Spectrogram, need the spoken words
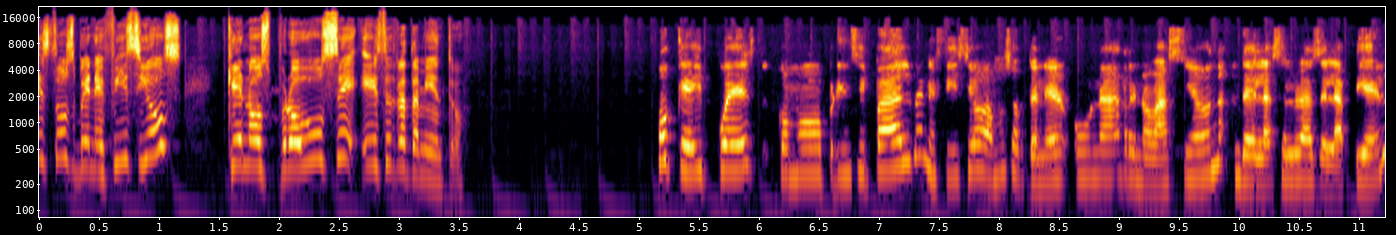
estos beneficios que nos produce este tratamiento. Ok, pues como principal beneficio vamos a obtener una renovación de las células de la piel,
